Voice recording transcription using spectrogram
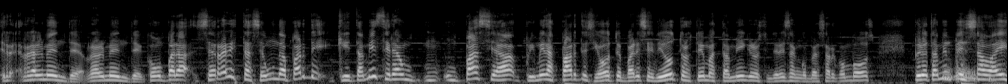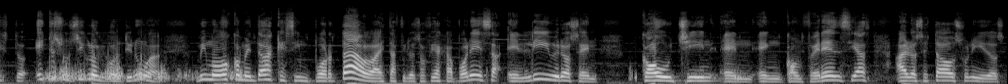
Realmente, realmente, como para cerrar esta segunda parte, que también será un, pase a primeras partes, si a vos te parece, de otros temas también que nos interesan conversar con vos, pero también pensaba esto, este es un ciclo que continúa Mismo vos comentabas que se importaba esta filosofía japonesa en libros, en coaching, en, conferencias a los Estados Unidos.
